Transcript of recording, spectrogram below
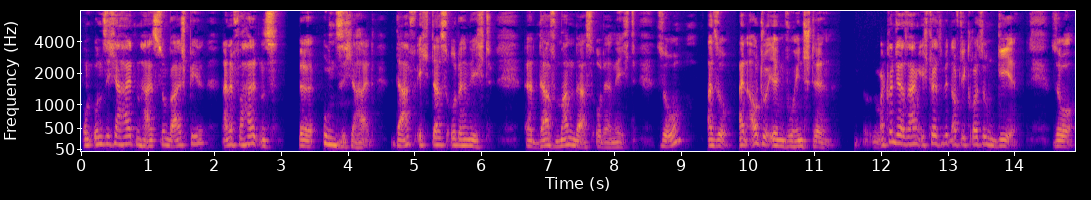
Und Unsicherheiten heißt zum Beispiel eine Verhaltensunsicherheit. Äh, darf ich das oder nicht? Äh, darf man das oder nicht? So, also ein Auto irgendwo hinstellen. Man könnte ja sagen, ich stelle es mitten auf die Kreuzung und gehe. So,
